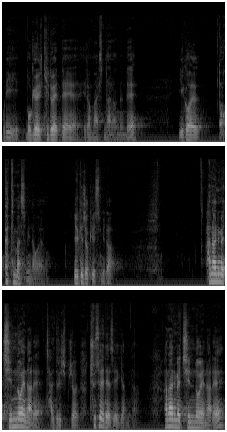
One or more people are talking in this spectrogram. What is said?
우리 목요일 기도회 때 이런 말씀 나눴는데 이걸 똑같은 말씀이 나와요. 이렇게 적혀 있습니다. 하나님의 진노의 날에 잘 들으십시오. 추수에 대해서 얘기합니다. 하나님의 진노의 날에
